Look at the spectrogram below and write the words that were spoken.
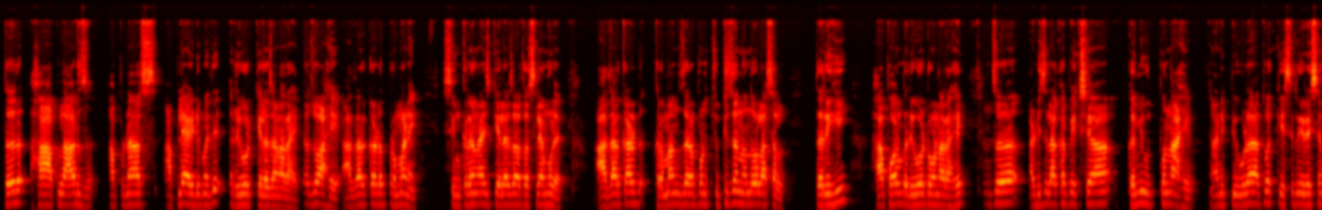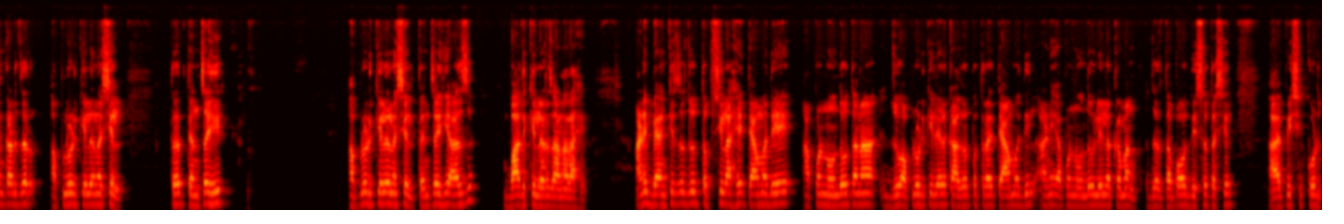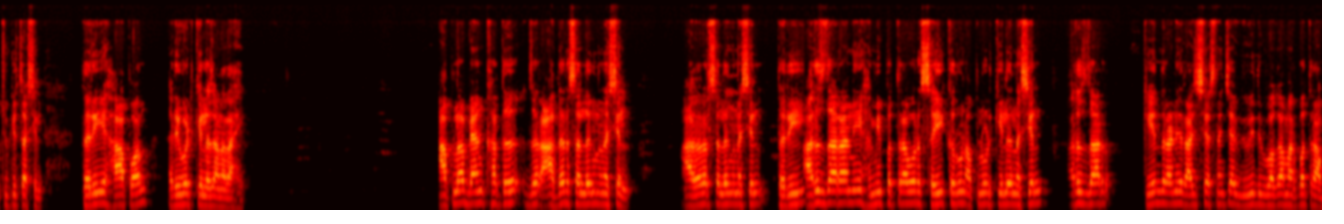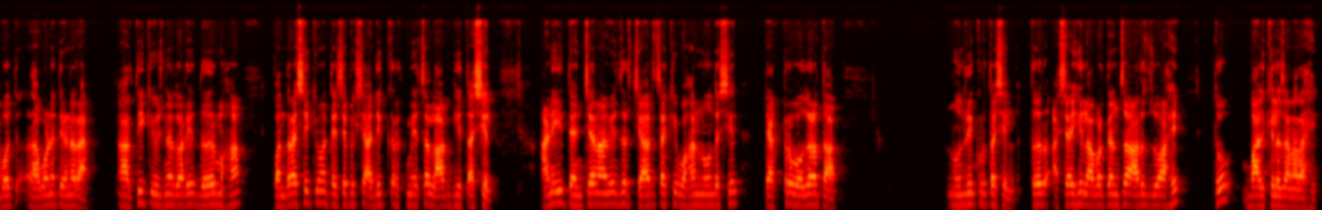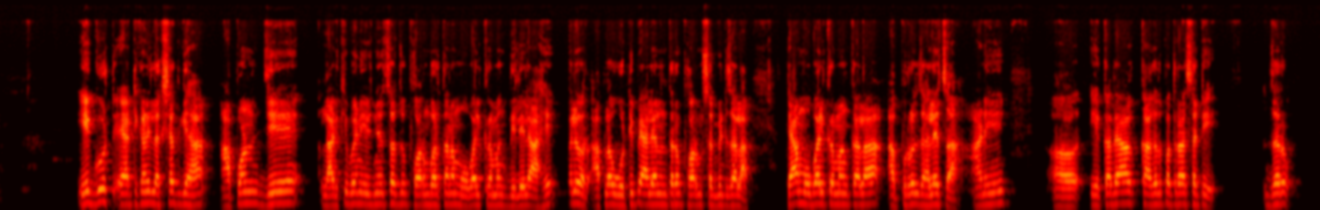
तर हा आपला अर्ज आपणास आपल्या आय डीमध्ये रिवोट केला जाणार आहे. जो आहे आधार कार्डप्रमाणे सिंक्रनाइज केला जात असल्यामुळे आधार कार्ड क्रमांक जर आपण चुकीचा नोंदवला असाल तरीही हा फॉर्म रिवर्ट होणार आहे. त्यांचं अडीच लाखापेक्षा कमी उत्पन्न आहे आणि पिवळं अथवा केसरी रेशन कार्ड जर अपलोड केलं नसेल तर त्यांचंही अपलोड केलं नसेल त्यांचाही अर्ज बाद केला जाणार आहे. आणि बँकेचा जो तपशील आहे त्यामध्ये आपण नोंदवताना जो अपलोड केलेलं कागदपत्र आहे त्यामधील आणि आपण नोंदवलेला क्रमांक जर तफावत दिसत असेल आय पी सी कोड चुकीचा असेल तरी हा फॉर्म रिवर्ट केला जाणार आहे. आपला बँक खातं जर आधार संलग्न नसेल आधार संलग्न नसेल तरी अर्जदाराने हमीपत्रावर सही करून अपलोड केलं नसेल अर्जदार केंद्र आणि राज्य शासनाच्या विविध विभागामार्फत राबवत राबवण्यात येणारा आर्थिक योजनेद्वारे दरमहा पंधराशे किंवा त्याच्यापेक्षा अधिक रकमेचा लाभ घेत असेल आणि त्यांच्या नावे जर चारचाकी वाहन नोंद असेल ट्रॅक्टर वगळता नोंदणीकृत असेल तर अशाही लाभार्थ्यांचा अर्ज जो आहे तो बाद केला जाणार आहे. एक गोष्ट या ठिकाणी लक्षात घ्या आपण जे लाडकी बहीण योजनेचा जो फॉर्म भरताना मोबाईल क्रमांक दिलेला आहे मोबाईलवर आपला ओ टी पी आल्यानंतर फॉर्म सबमिट झाला त्या मोबाईल क्रमांकाला अप्रुव्हल झाल्याचा आणि एखाद्या कागदपत्रासाठी जर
